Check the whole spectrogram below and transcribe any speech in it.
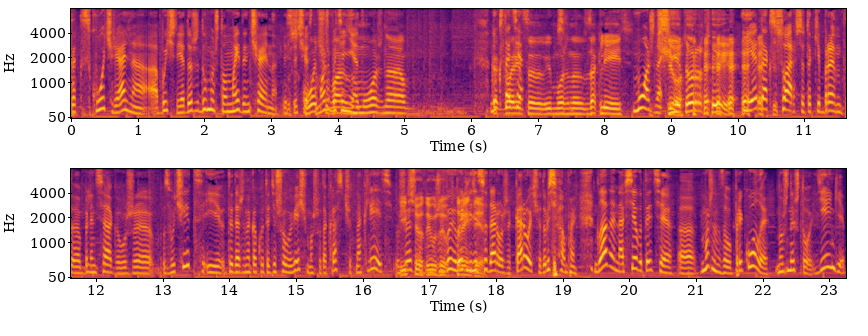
так скотч реально обычный. Я даже думаю, что он made in China, если честно. Скотч, Может быть и нет. возможно, Ну, как кстати, говорится, и можно заклеить. можно. И торты. И это аксессуар, все-таки бренд э, Balenciaga уже звучит, и ты даже на какую-то дешевую вещь можешь вот так раз что-то наклеить. И всё, ты уже в вы- выглядит тренде. все дороже. Короче, друзья мои, главное на все вот эти, э, можно назову, приколы, нужны что? Деньги.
